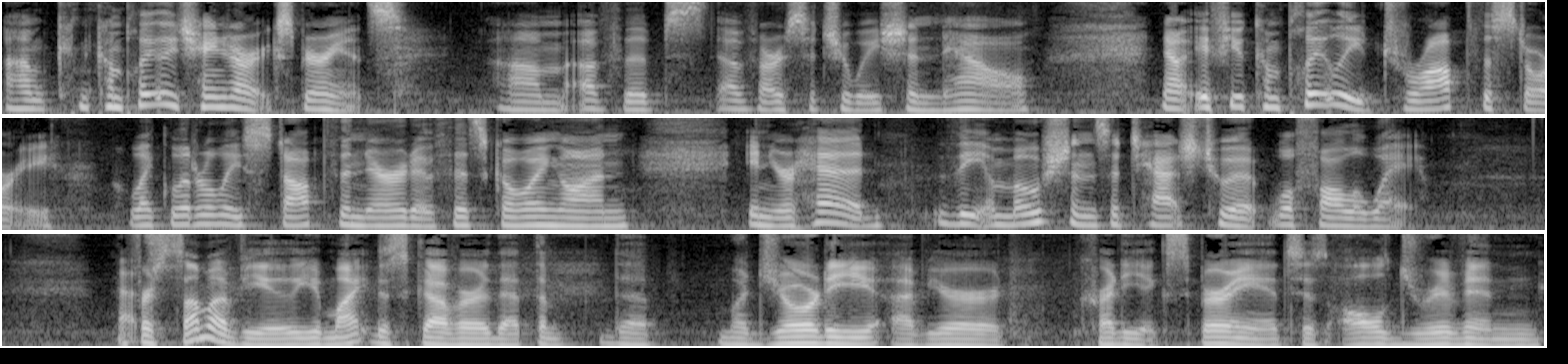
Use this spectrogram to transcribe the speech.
um, can completely change our experience. Um, of the of our situation now. Now, if you completely drop the story, like literally stop the narrative that's going on in your head, the emotions attached to it will fall away. For some of you, you might discover that the the majority of your cruddy experience is all driven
